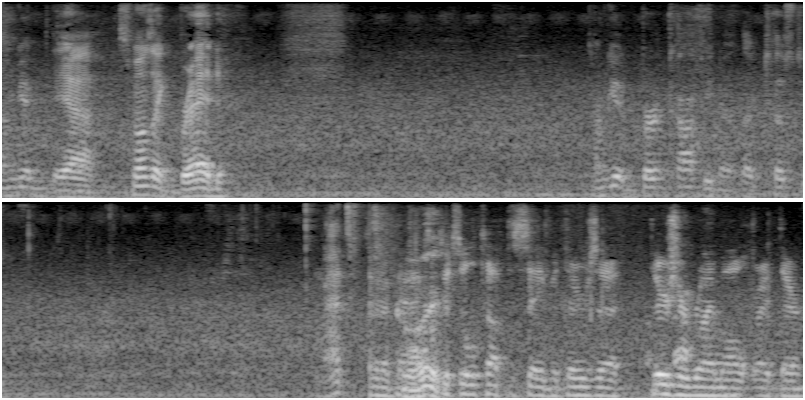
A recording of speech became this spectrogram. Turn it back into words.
I'm getting Yeah. smells like bread. I'm getting burnt coffee, no- like toasted. That's It's a little tough to say, but there's a there's your rye malt right there.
